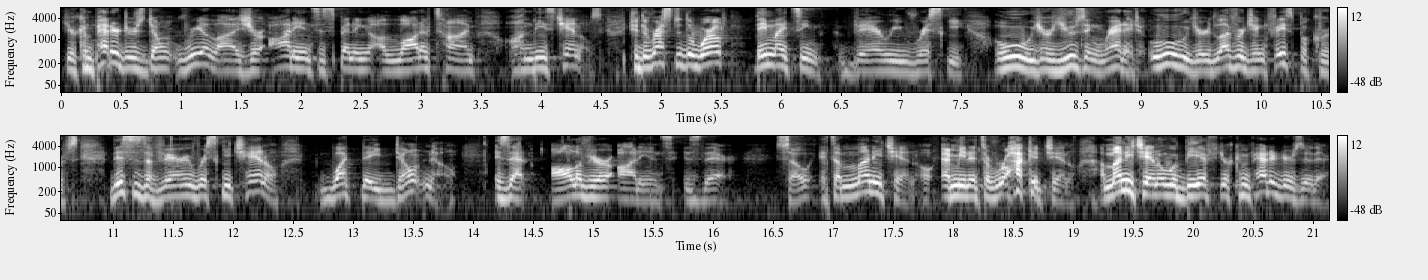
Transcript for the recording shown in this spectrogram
your competitors don't realize your audience is spending a lot of time on these channels. To the rest of the world, they might seem very risky. Ooh, you're using Reddit. Ooh, you're leveraging Facebook groups. This is a very risky channel. What they don't know is that all of your audience is there. So it's a money channel. I mean, it's a rocket channel. A money channel would be if your competitors are there.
